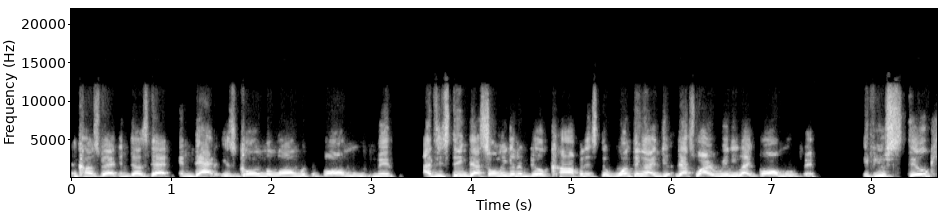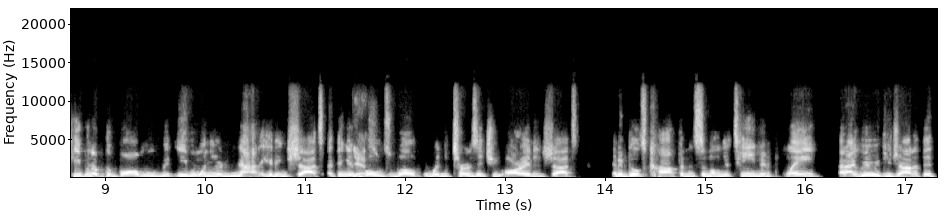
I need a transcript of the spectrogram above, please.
and comes back and does that. And that is going along with the ball movement. I just think that's only going to build confidence. The one thing I do, that's why I really like ball movement. If you're still keeping up the ball movement, even when you're not hitting shots, I think it yes. bodes well for when it turns that you are hitting shots and it builds confidence among the team and playing. And I agree with you, Jonathan.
